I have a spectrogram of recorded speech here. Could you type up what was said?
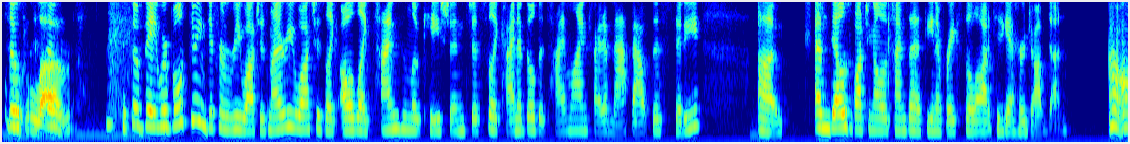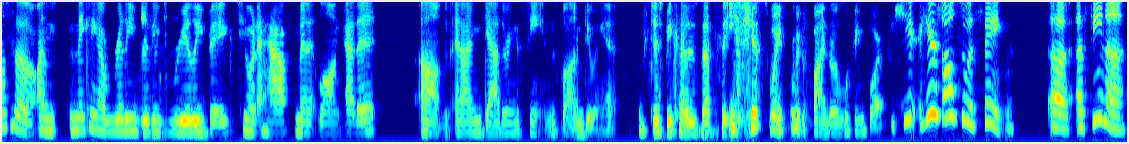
So Would love. So, so babe, we're both doing different rewatches. My rewatch is like all like times and locations, just to like kind of build a timeline, try to map out this city. Um, and Del's watching all the times that Athena breaks the law to get her job done. Oh, also, I'm making a really, really, really big two and a half minute long edit, um, and I'm gathering scenes while I'm doing it, just because that's the easiest way for me to find what I'm looking for. Here, here's also a thing. Uh, Athena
